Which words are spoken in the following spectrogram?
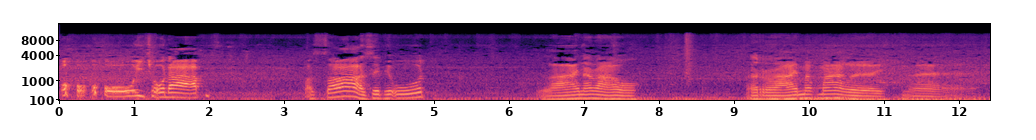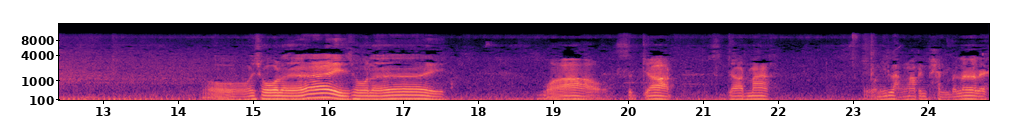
โอ้โหโอ้โหโชว์ดาบปัสซ่าเซพิอูดร้ายนะเรา ร้ายมาก ๆ เลยโอ้โชว์เลย โชว์เลย ว้าว สุดยอด สุดยอดมาก วันนี้หลังมาเป็นแผ่นเบลเลอร์เลย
